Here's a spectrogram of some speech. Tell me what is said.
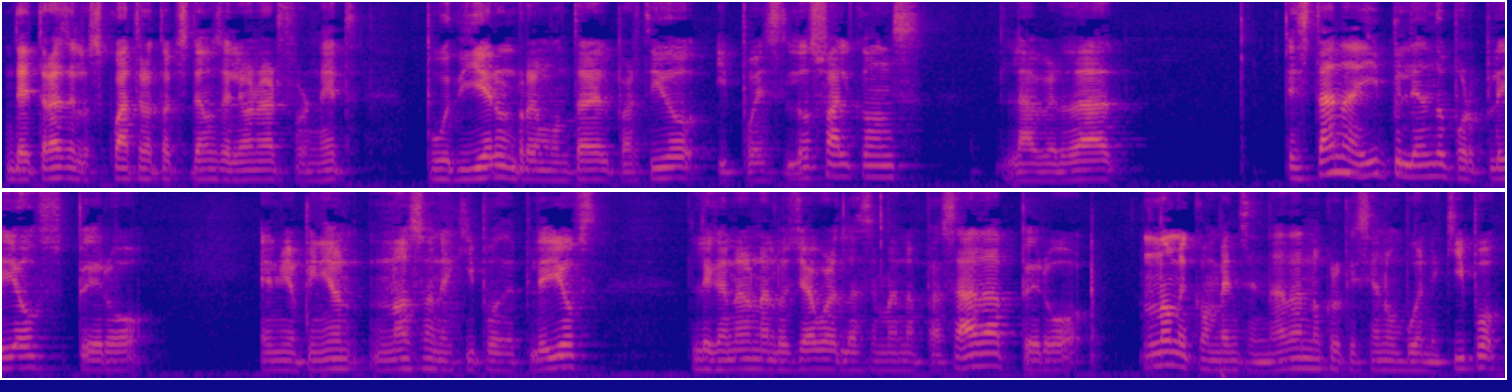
detrás de los cuatro touchdowns de Leonard Fournette pudieron remontar el partido y pues los Falcons, la verdad, están ahí peleando por playoffs, pero en mi opinión no son equipo de playoffs. Le ganaron a los Jaguars la semana pasada, pero no me convencen nada, no creo que sean un buen equipo.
